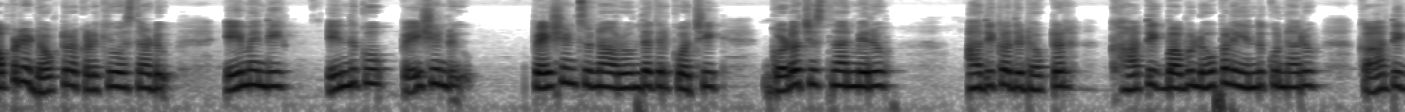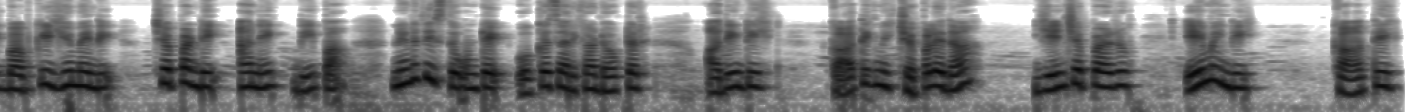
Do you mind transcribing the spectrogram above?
అప్పుడే డాక్టర్ అక్కడికి వస్తాడు. ఏమైంది? ఎందుకు పేషెంట్ పేషెంట్స్ ఉన్న రూమ్ దగ్గరికి వచ్చి గొడవ చేస్తున్నారు మీరు? అది కాదు డాక్టర్ కార్తీక్ బాబు లోపల ఎందుకున్నారు? కార్తిక్ బాబుకి ఏమైంది? చెప్పండి అని దీప నిలదీస్తూ ఉంటే ఒక్కసారిగా డాక్టర్ అదేంటి? కార్తిక్ మీకు చెప్పలేదా? ఏం చెప్పారు? ఏమైంది? కార్తీక్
